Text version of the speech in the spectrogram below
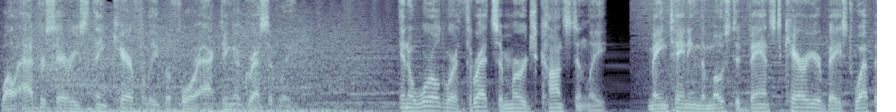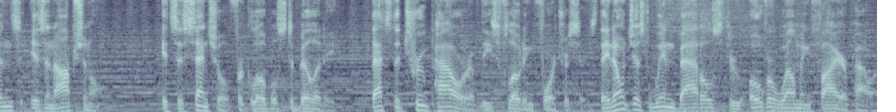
while adversaries think carefully before acting aggressively. In a world where threats emerge constantly, maintaining the most advanced carrier-based weapons isn't optional. It's essential for global stability. That's the true power of these floating fortresses. They don't just win battles through overwhelming firepower.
